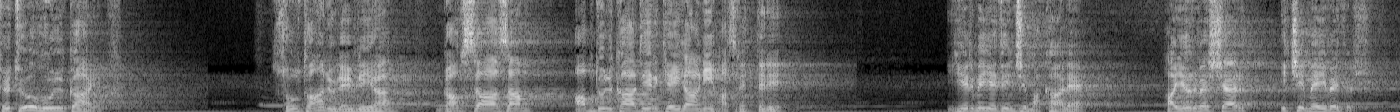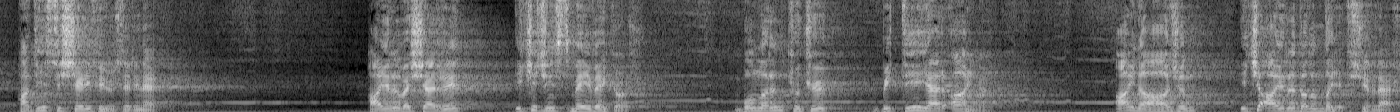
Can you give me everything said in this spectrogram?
Fütuhul Gayb Sultanül Evliya Gavs-ı Azam Abdülkadir Geylani Hazretleri 27. Makale Hayır ve şer iki meyvedir. Hadis-i şerifi üzerine Hayrı ve şerri iki cins meyve gör. Bunların kökü bittiği yer aynı. Aynı ağacın iki ayrı dalında yetişirler.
